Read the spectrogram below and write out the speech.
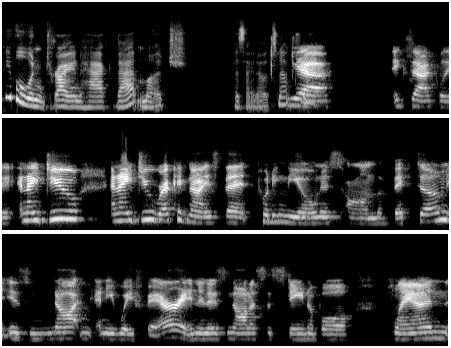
people wouldn't try and hack that much because I know it's not yeah. True exactly. And i do and i do recognize that putting the onus on the victim is not in any way fair and it is not a sustainable plan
